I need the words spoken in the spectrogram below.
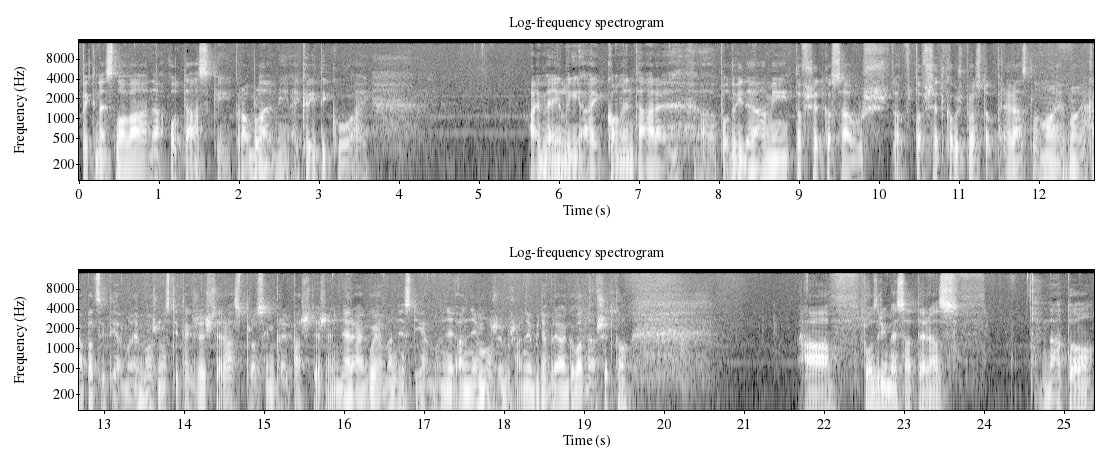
pekné slova, na otázky, problémy, aj kritiku, aj aj maily, aj komentáre pod videami, to všetko sa už, to, to všetko už prosto prerastlo moje, moje kapacity a moje možnosti, takže ešte raz prosím, prepačte, že nereagujem a nestíham a, ne, a nemôžem už a nebudem reagovať na všetko. A pozrime sa teraz na to,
